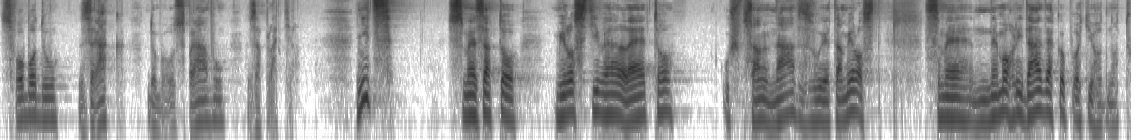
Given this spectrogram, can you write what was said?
svobodu, zrak, dobrou zprávu, zaplatil. Nic jsme za to milostivé léto, už v samém návzu je ta milost, jsme nemohli dát jako protihodnotu.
